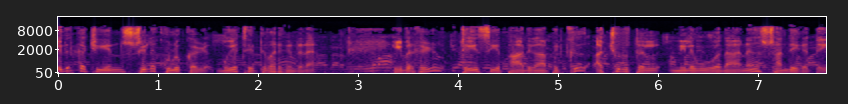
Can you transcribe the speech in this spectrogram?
எதிர்க்கட்சியின் சில குழுக்கள் முயற்சித்து வருகின்றன. இவர்கள் தேசிய பாதுகாப்பிற்கு அச்சுறுத்தல் நிலவுவதான சந்தேகத்தை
